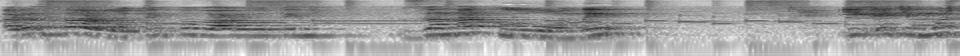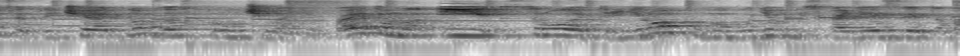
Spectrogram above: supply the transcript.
развороты, повороты, за наклоны. И эти мышцы отвечают ну, за скручивание. Поэтому и строить тренировку мы будем исходя из этого.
